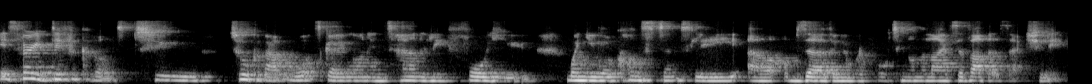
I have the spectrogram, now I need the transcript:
It's very difficult to talk about what's going on internally for you when you are constantly uh, observing and reporting on the lives of others, actually.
